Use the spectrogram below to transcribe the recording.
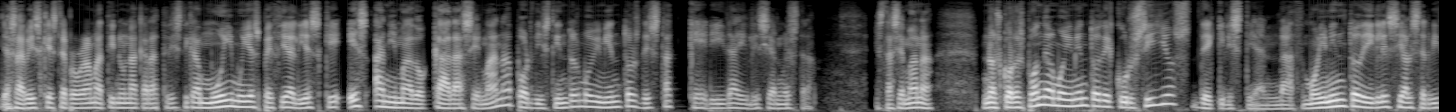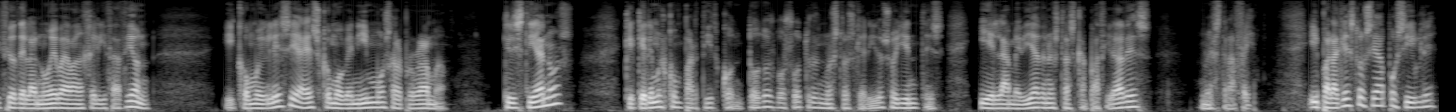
Ya sabéis que este programa tiene una característica muy muy especial y es que es animado cada semana por distintos movimientos de esta querida iglesia nuestra. Esta semana nos corresponde al movimiento de cursillos de cristiandad, movimiento de iglesia al servicio de la nueva evangelización, y como iglesia es como venimos al programa. Cristianos que queremos compartir con todos vosotros, nuestros queridos oyentes, y en la medida de nuestras capacidades, nuestra fe. Y para que esto sea posible,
